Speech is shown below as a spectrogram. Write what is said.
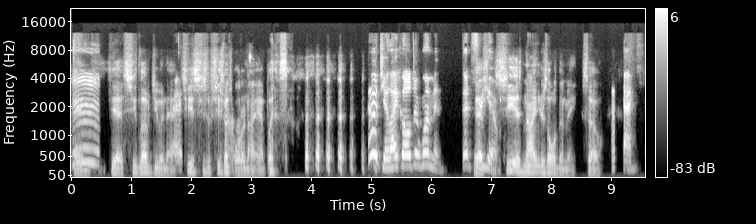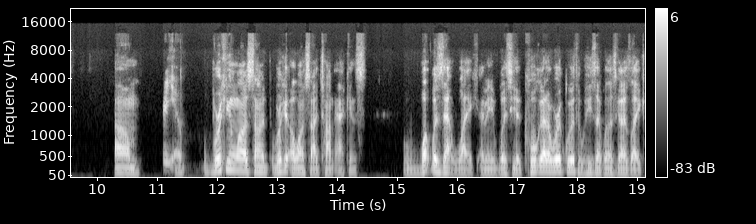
And mm. yeah, she loved you in that. Right. She's she's she's much older than I am, but good. You like older women. Good for yes, you. She is nine years older than me. So okay. Um for you working alongside working alongside Tom Atkins, what was that like? I mean, was he a cool guy to work with, or he's like one of those guys like?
